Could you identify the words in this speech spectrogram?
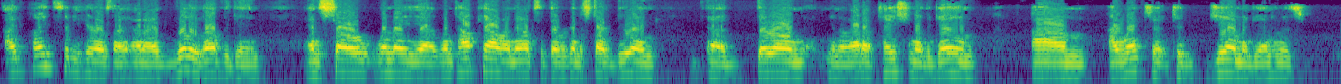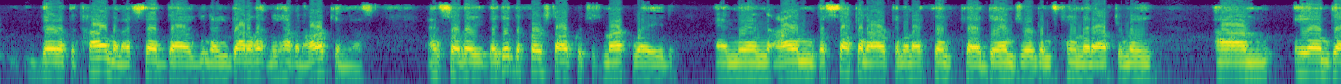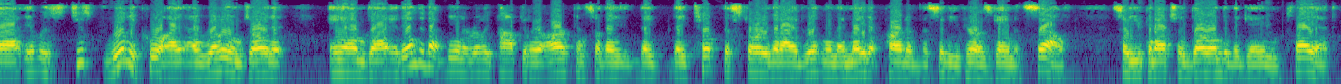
I I played City Heroes and I, and I really love the game. And so when they uh, when Top Cow announced that they were going to start doing uh, their own you know adaptation of the game, um, I went to, to Jim again, who was there at the time, and I said, uh, you know, you've got to let me have an arc in this. And so they, they did the first arc, which is Mark Waid, and then I'm the second arc, and then I think uh, Dan Jurgens came in after me. Um, and uh, it was just really cool. I, I really enjoyed it. And uh, it ended up being a really popular arc, and so they, they, they took the story that I had written and they made it part of the City of Heroes game itself. So you can actually go into the game and play it.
